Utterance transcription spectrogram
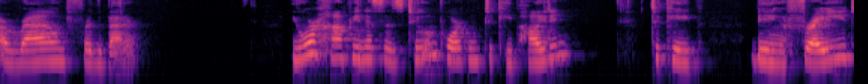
around for the better? Your happiness is too important to keep hiding, to keep being afraid,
